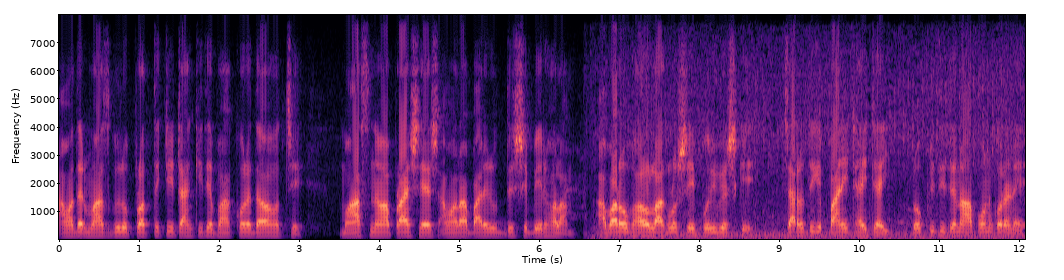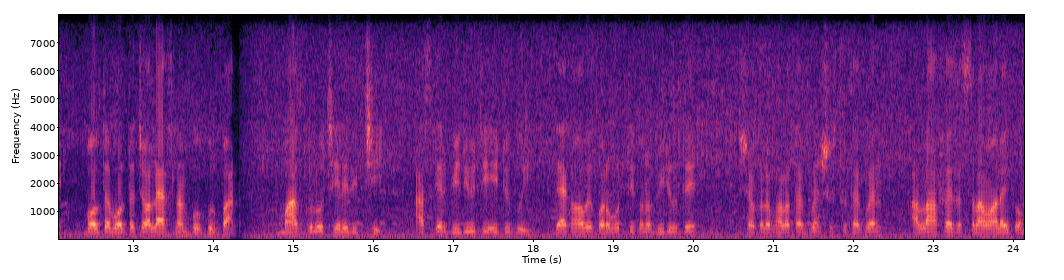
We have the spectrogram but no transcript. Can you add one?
আমাদের মাছগুলো প্রত্যেকটি ট্যাঙ্কিতে ভাগ করে দেওয়া হচ্ছে। মাছ নেওয়া প্রায় শেষ। আমরা বাড়ির উদ্দেশ্যে বের হলাম। আবারও ভালো লাগল সেই পরিবেশকে। চারদিকে পানি ঠাই ঠাই। প্রকৃতি যেন আপন করে নেয়। বলতে বলতে চলে আসলাম পুকুর পার মাছগুলো ছেড়ে দিচ্ছি। আজকের ভিডিওটি এইটুকুই। দেখা হবে পরবর্তী কোনো ভিডিওতে। সকলে ভালো থাকবেন সুস্থ থাকবেন। আল্লাহ হাফেজ আসসালামু আলাইকুম।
